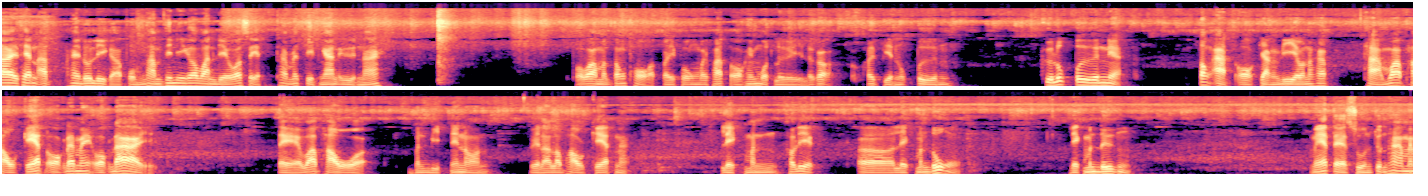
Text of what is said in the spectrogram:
ได้แท่นอัดไฮดรอลิกอะผมทำที่นี่ก็วันเดียวก็เสร็จถ้าไม่ติดงานอื่นนะ เพราะว่ามันต้องถอดไปพงใบพัดออกให้หมดเลย แล้วก็ค่อยเปลี่ยนลูกปืน คือลูกปืนเนี่ย ต้องอัดออกอย่างเดียวนะครับ ถามว่าเผาแก๊สออกได้ไหมออกได้ แต่ว่าเผาอะมันบิดแน่นอน เวลาเราเผาแก๊สน่ะเหล็กมันเขาเรียกเอ่อเหล็กมันดุ้ง เหล็กมันดึง แม้แต่ 0.5 ไม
